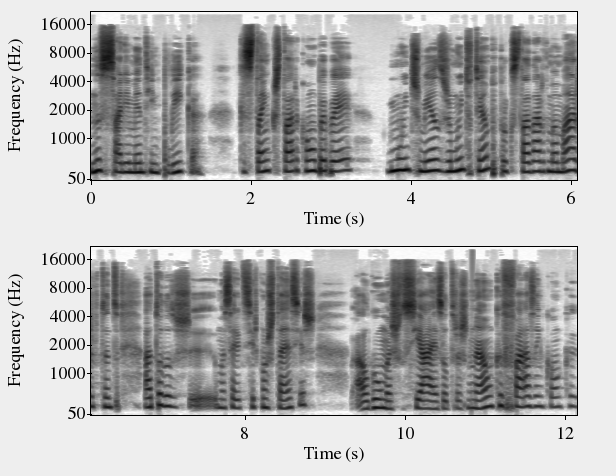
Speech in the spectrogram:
necessariamente implica que se tem que estar com o bebê muitos meses, muito tempo, porque se está a dar de mamar. Portanto, há toda uh, uma série de circunstâncias, algumas sociais, outras não, que fazem com que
